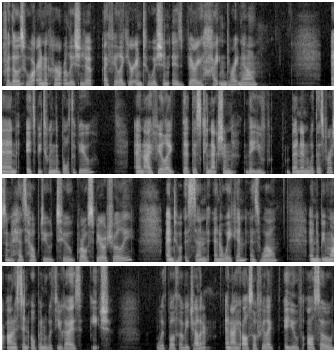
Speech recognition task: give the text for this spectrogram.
for those who are in a current relationship, I feel like your intuition is very heightened right now. And it's between the both of you. And I feel like that this connection that you've been in with this person has helped you to grow spiritually and to ascend and awaken as well. And to be more honest and open with you guys each, with both of each other. And I also feel like you've also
